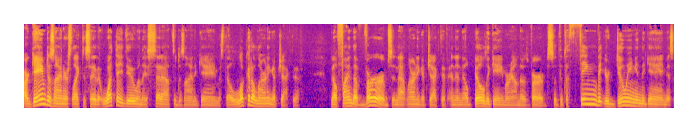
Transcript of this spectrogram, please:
Our game designers like to say that what they do when they set out to design a game is they'll look at a learning objective They'll find the verbs in that learning objective and then they'll build a game around those verbs so that the thing that you're doing in the game is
